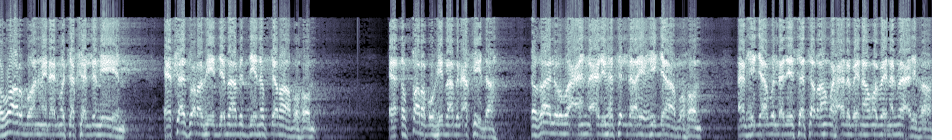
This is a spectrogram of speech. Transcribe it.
ضرب من المتكلمين. كثر في باب الدين اضطرابهم. اضطربوا في باب العقيدة. غلوا عن معرفة الله حجابهم. الحجاب الذي سترهم وحال بينهم وبين المعرفة.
